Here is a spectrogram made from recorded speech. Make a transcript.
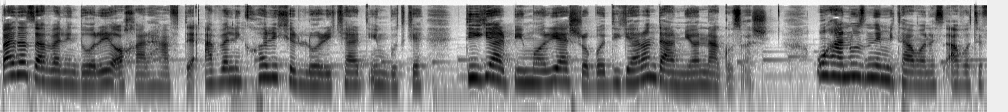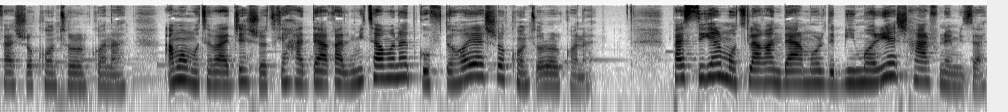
بعد از اولین دوره آخر هفته اولین کاری که لوری کرد این بود که دیگر بیماریش را با دیگران در میان نگذاشت. او هنوز نمی توانست عواطفش را کنترل کند اما متوجه شد که حداقل می تواند گفته هایش را کنترل کند. پس دیگر مطلقا در مورد بیماریش حرف نمی‌زد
